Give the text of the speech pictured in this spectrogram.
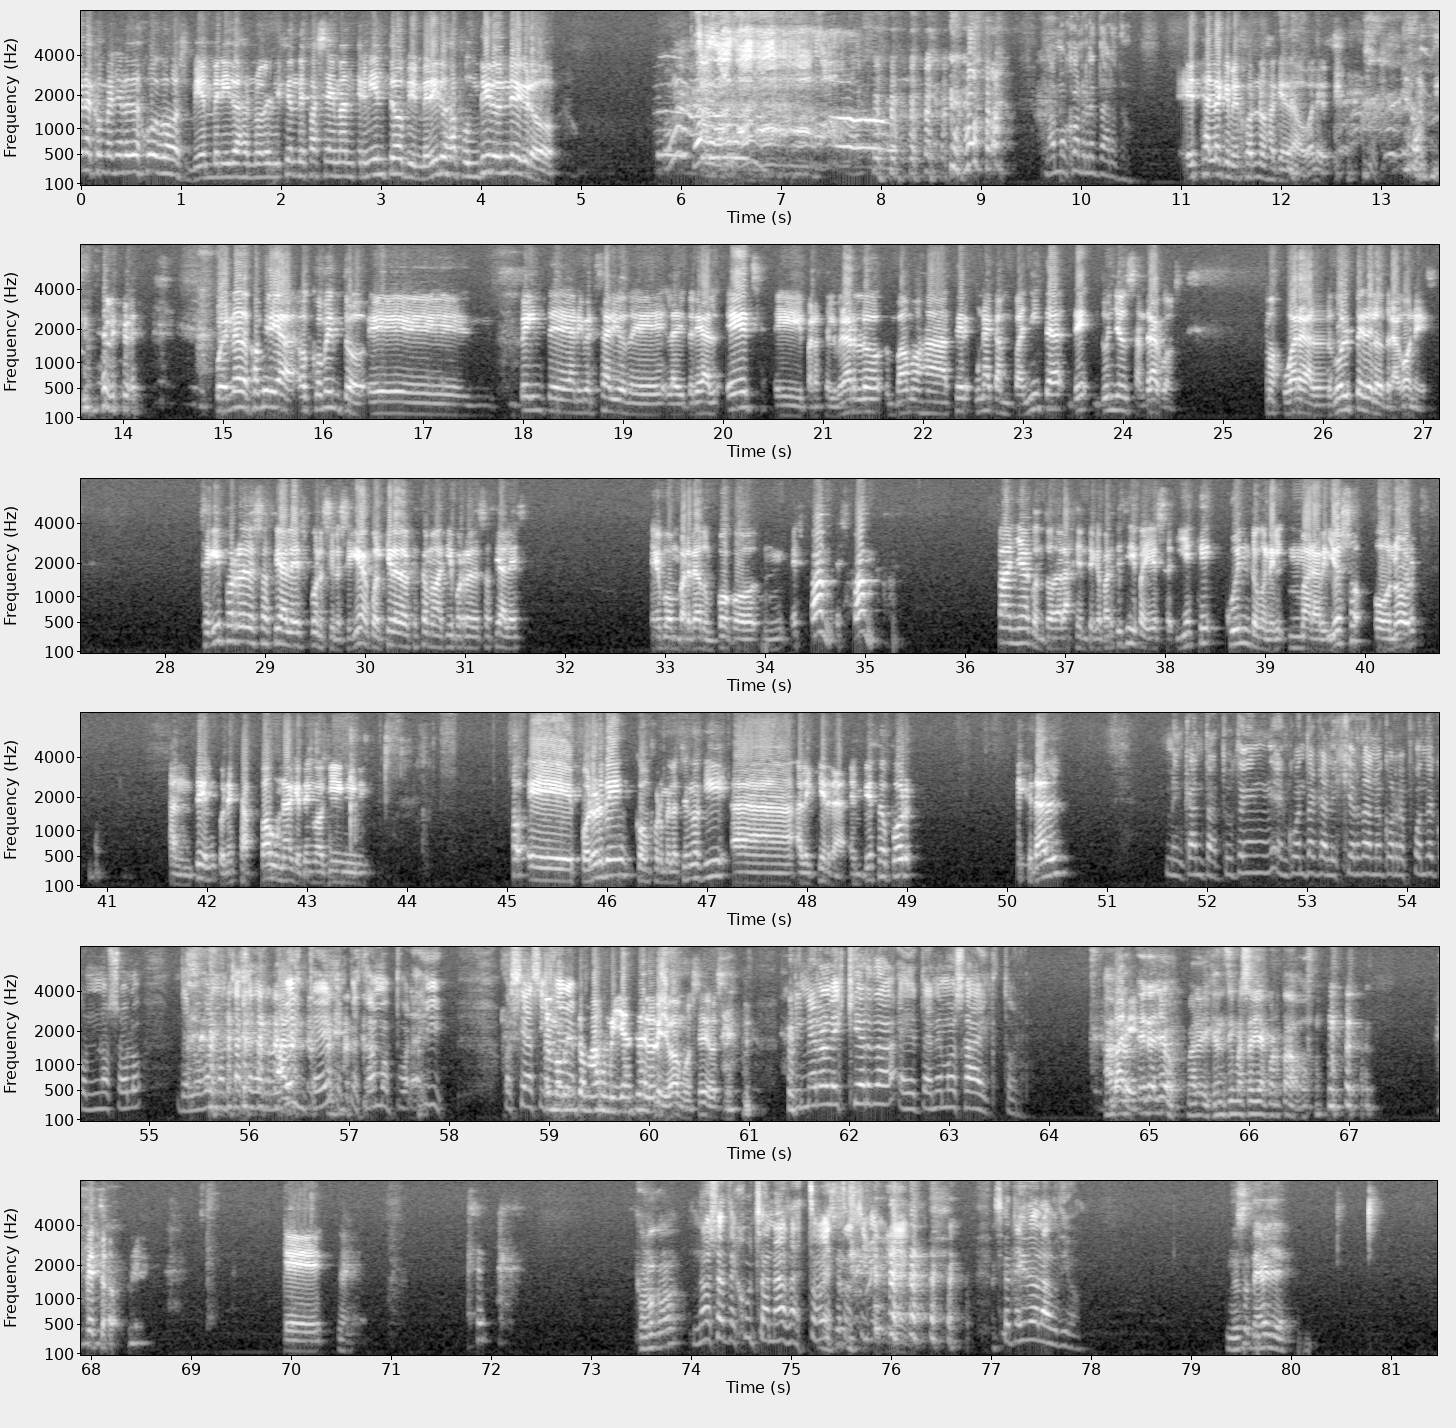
Buenas compañeros de juegos, bienvenidos a una nueva edición de fase de mantenimiento, bienvenidos a Fundido en Negro. Vamos con retardo. Esta es la que mejor nos ha quedado, ¿vale? pues nada, familia, os comento, eh, 20 aniversario de la editorial Edge, y para celebrarlo vamos a hacer una campañita de Dungeons and Dragons. Vamos a jugar al golpe de los dragones. Seguid por redes sociales, bueno, si nos seguís a cualquiera de los que estamos aquí por redes sociales, he bombardeado un poco, mm, spam, spam, España, con toda la gente que participa y eso. Y es que cuento con el maravilloso honor, ante con esta fauna que tengo aquí. Eh, por orden, conforme lo tengo aquí, a, la izquierda. Empiezo por. ¿Qué tal? Me encanta. Tú ten en cuenta que a la izquierda no corresponde con uno solo. De luego el montaje de Roll 20, ¿eh? Empezamos por ahí. O sea, si Es el momento más humillante de lo que llevamos, ¿eh? Primero a la izquierda eh, tenemos a Héctor. Ah, vale. era yo. Vale, que encima se había cortado. Perfecto. Eh... ¿Cómo, cómo? No se te escucha nada, esto, esto sigue bien. Se te ha ido el audio. No se te oye.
